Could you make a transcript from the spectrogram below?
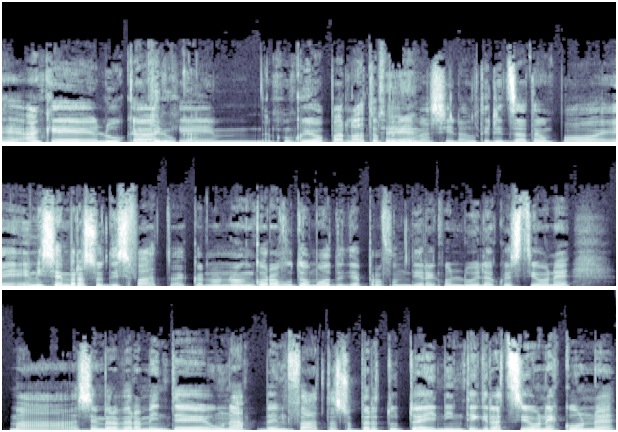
Eh, anche Luca, anche Luca. Che, mm, con cui ho parlato sì. prima, sì, l'ha utilizzata un po' e, e, mi sembra soddisfatto. Ecco, non ho ancora avuto modo di approfondire con lui la questione, ma sembra veramente un'app ben fatta. Soprattutto è l'integrazione con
